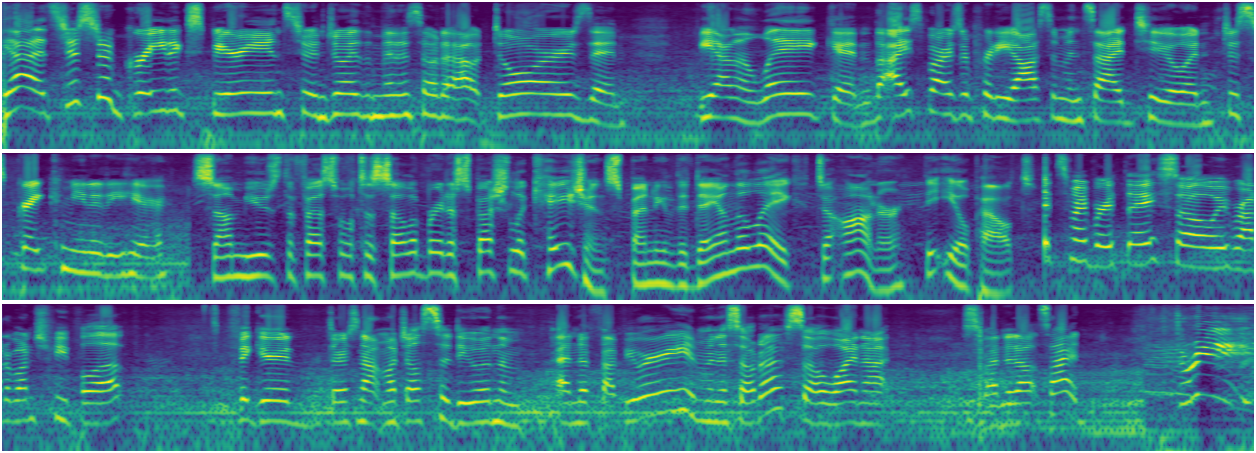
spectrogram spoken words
Yeah, it's just a great experience to enjoy the Minnesota outdoors and be on a lake and the ice bars are pretty awesome inside too and just great community here. Some use the festival to celebrate a special occasion, spending the day on the lake to honor the eel pout. It's my birthday, so we brought a bunch of people up. Figured there's not much else to do in the end of February in Minnesota, so why not spend it outside? Three,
